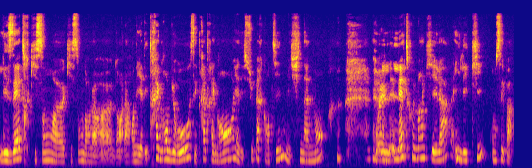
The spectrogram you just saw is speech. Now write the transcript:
les êtres qui sont, euh, qui sont dans leur... euh, dans, alors, il y a des très grands bureaux, c'est très très grand, il y a des super cantines, mais finalement, Ouais. l'être humain qui est là, il est qui? On ne sait pas.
